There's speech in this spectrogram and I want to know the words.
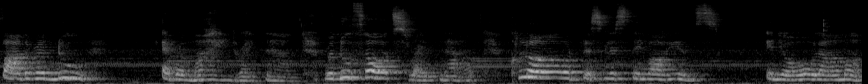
Father, renew every mind right now, renew thoughts right now, clothe this listening audience in your whole armor,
